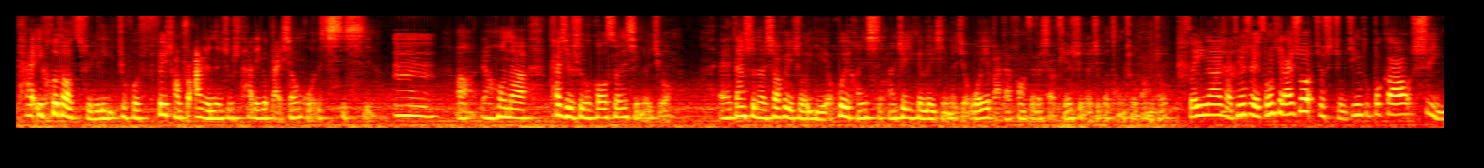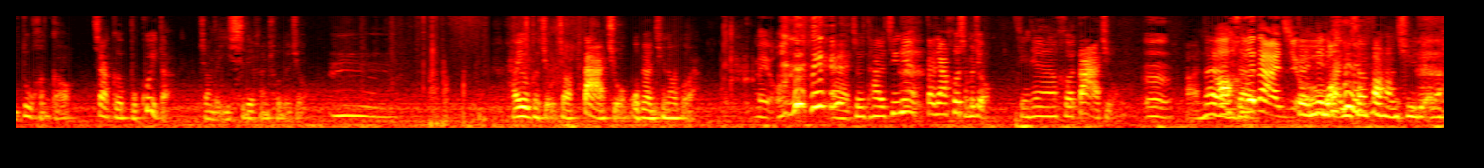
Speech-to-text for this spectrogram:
它一喝到嘴里就会非常抓人的，就是它的一个百香果的气息，嗯啊，然后呢，它其实是个高酸型的酒，哎，但是呢，消费者也会很喜欢这一个类型的酒，我也把它放在了小甜水的这个统筹当中。所以呢，小甜水总体来说就是酒精度不高，适应度很高，价格不贵的这样的一系列范畴的酒。嗯，还有个酒叫大酒，我不知道你听到过吧？没有，哎，就是他今天大家喝什么酒？今天喝大酒。嗯啊，那喝大酒，对，那你把预算 放上去一点了。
